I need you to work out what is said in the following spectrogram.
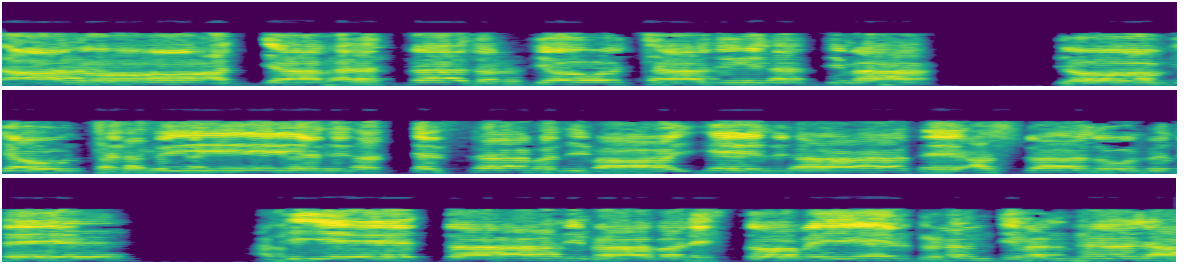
सा नो अद्य भरद्वसुर्व्योच्छादीतर्दिवः यो व्यौच्छसी यदि सत्यस्रवसि बाह्ये दुजाते अश्वसूनृते अभिये त्वा विभावनिस्तोमैर्गृणम् दिवह्नयः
